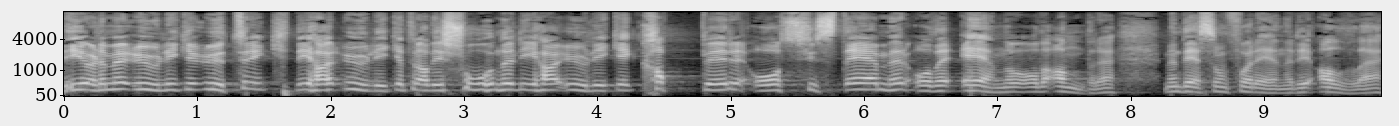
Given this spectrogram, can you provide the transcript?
De gjør det med ulike uttrykk, de har ulike tradisjoner, de har ulike kapper og systemer og det ene og det andre. Men det som forener de alle,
